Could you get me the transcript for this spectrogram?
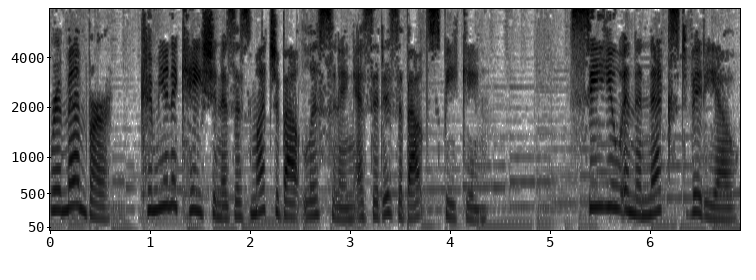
Remember, communication is as much about listening as it is about speaking. See you in the next video.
